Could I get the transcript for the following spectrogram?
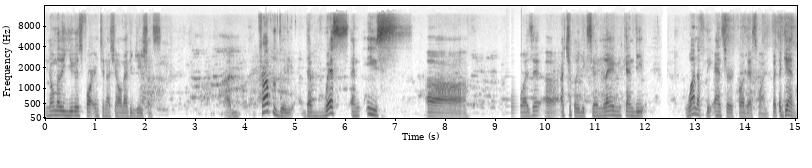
normally used for international navigations. Uh, probably the west and east uh, was it uh, archipelagic sealing lane can be one of the answers for this one. But again,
